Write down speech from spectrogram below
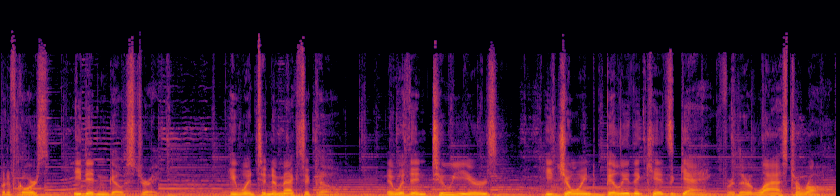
But of course, he didn't go straight. He went to New Mexico, and within two years, he joined Billy the Kid's gang for their last hurrah.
